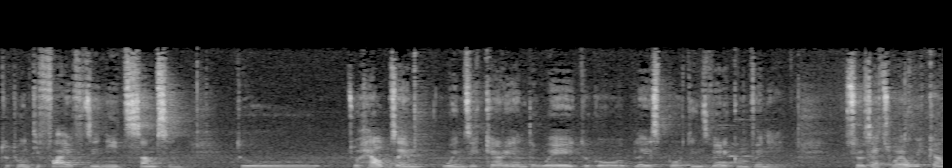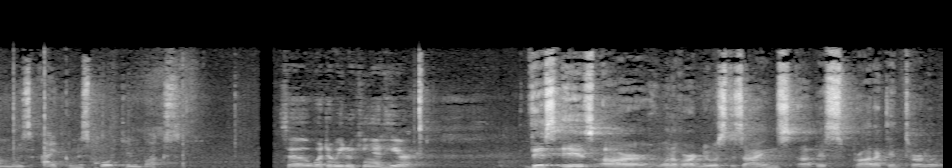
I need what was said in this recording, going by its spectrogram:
to 25, they need something to to help them when they carry on the way to go play sporting is very convenient. So that's why we come with Aikun Sporting Box. So, what are we looking at here? This is our one of our newest designs. Uh, this product internal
